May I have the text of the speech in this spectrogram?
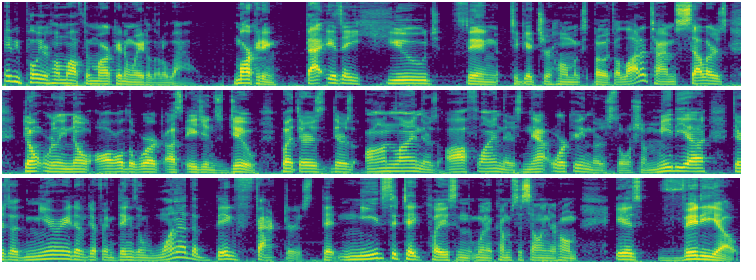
maybe pull your home off the market and wait a little while. Marketing. That is a huge thing to get your home exposed. A lot of times sellers don't really know all the work us agents do. But there's there's online, there's offline, there's networking, there's social media, there's a myriad of different things. And one of the big factors that needs to take place in, when it comes to selling your home is video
